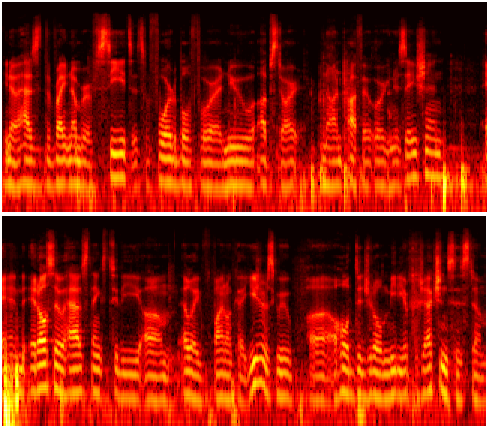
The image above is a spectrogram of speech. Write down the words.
you know has the right number of seats. It's affordable for a new upstart nonprofit organization. And it also has, thanks to the um, LA Final Cut Users Group, uh, a whole digital media projection system,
